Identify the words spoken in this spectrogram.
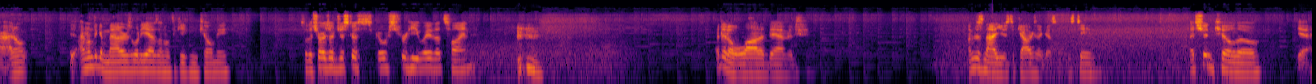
Alright, I don't I don't think it matters what he has, I don't think he can kill me. So the Charizard just goes, goes for Heat Wave, that's fine. I did a lot of damage. I'm just not used to Calcs, I guess, with this team. That should kill, though. Yeah.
